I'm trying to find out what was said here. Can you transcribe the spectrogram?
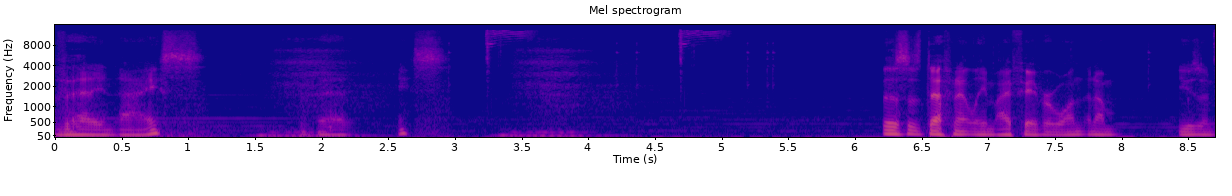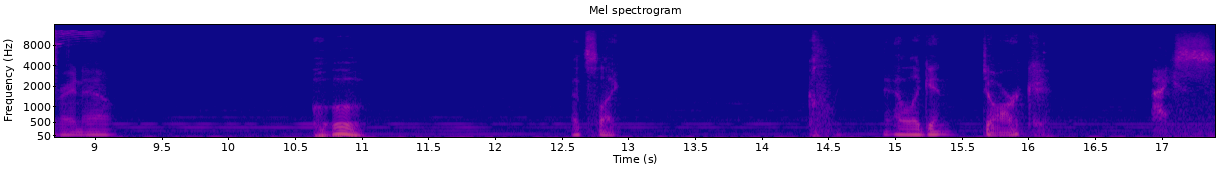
very nice. Very nice. this is definitely my favorite one that I'm using right now. Ooh. That's like clean, elegant, dark. Nice.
